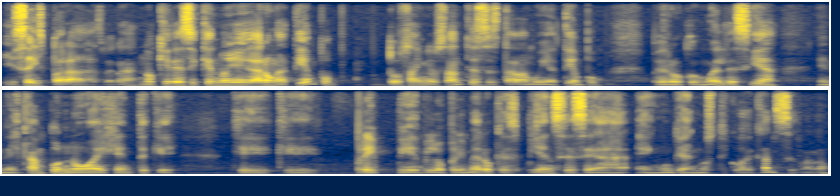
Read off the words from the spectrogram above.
y seis paradas, ¿verdad? No quiere decir que no llegaron a tiempo, dos años antes estaba muy a tiempo, pero como él decía, en el campo no hay gente que, que, lo primero que piense sea en un diagnóstico de cáncer, ¿verdad?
